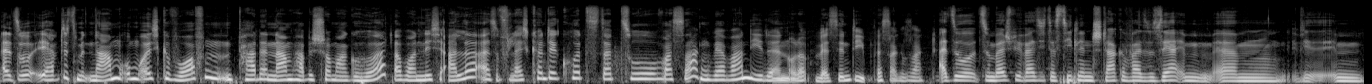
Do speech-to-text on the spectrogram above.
Also ihr habt jetzt mit Namen um euch geworfen. Ein paar der Namen habe ich schon mal gehört, aber nicht alle. Also vielleicht könnt ihr kurz dazu was sagen. Wer waren die denn oder wer sind die, besser gesagt? Also zum Beispiel weiß ich, dass Dietlin Starke war so sehr im, ähm, im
